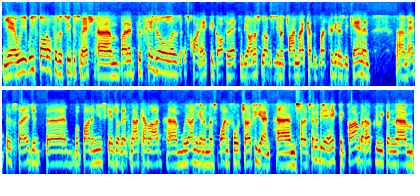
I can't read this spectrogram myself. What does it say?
Yeah, we, we start off with the Super Smash, um, but it, the schedule is, is quite hectic after that. To be honest, we're obviously going to try and make up as much cricket as we can, and um, at this stage, it's, uh, by the new schedule that's now come out, um, we're only going to miss one Ford Trophy game. Um, so it's going to be a hectic time, but hopefully we can, um,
